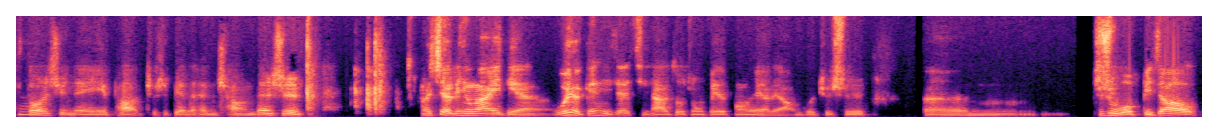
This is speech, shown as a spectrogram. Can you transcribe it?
storage 那一 part 就是变得很长，但是而且另外一点，我也跟一些其他做中非的朋友也聊过，就是嗯，就是我比较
